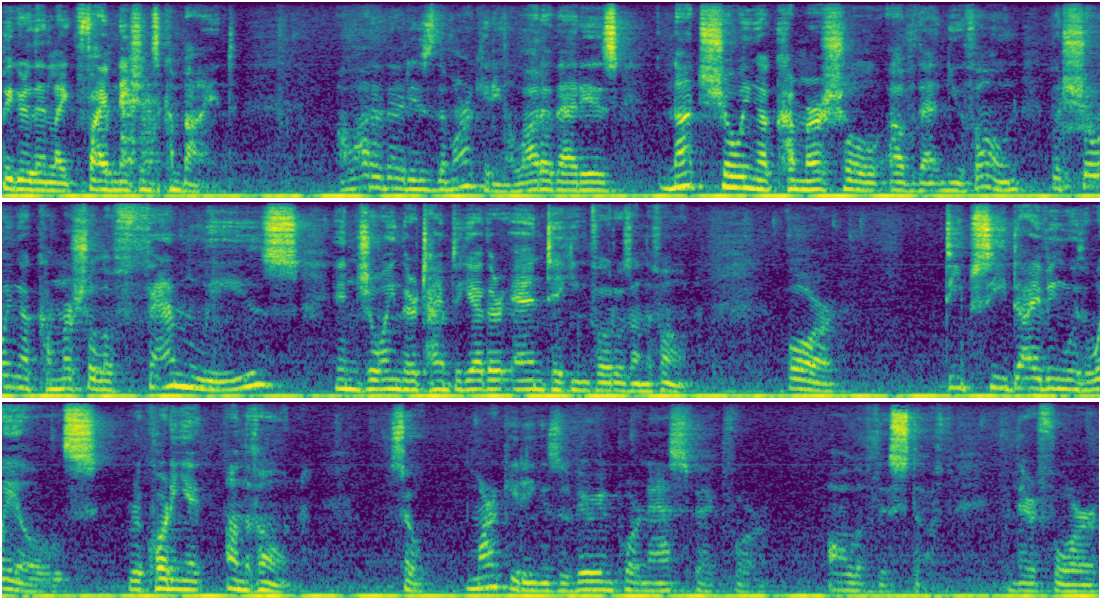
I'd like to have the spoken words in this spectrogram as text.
bigger than like five nations combined. A lot of that is the marketing. A lot of that is not showing a commercial of that new phone, but showing a commercial of families enjoying their time together and taking photos on the phone. Or deep sea diving with whales, recording it on the phone. So, marketing is a very important aspect for all of this stuff. Therefore,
